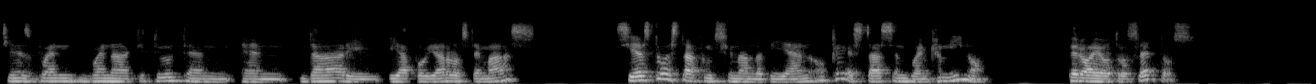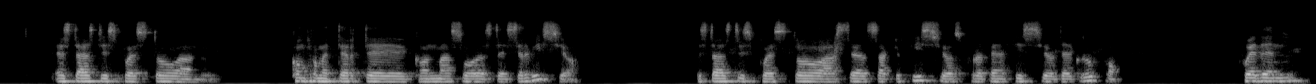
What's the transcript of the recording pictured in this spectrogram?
tienes buen, buena actitud en, dar y, y, apoyar a los demás. Si esto está funcionando bien, ok, estás en buen camino, pero hay otros retos. ¿Estás dispuesto a comprometerte con más horas de servicio? ¿Estás dispuesto a hacer sacrificios por el beneficio del grupo? Pueden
